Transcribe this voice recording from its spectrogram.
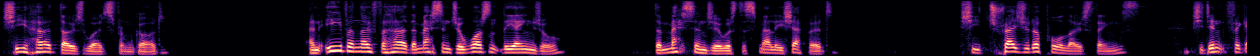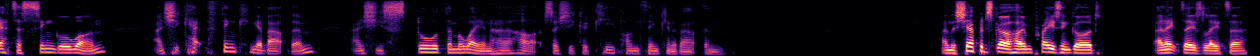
she heard those words from God. And even though for her the messenger wasn't the angel, the messenger was the smelly shepherd, she treasured up all those things. She didn't forget a single one, and she kept thinking about them, and she stored them away in her heart so she could keep on thinking about them. And the shepherds go home praising God, and eight days later,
